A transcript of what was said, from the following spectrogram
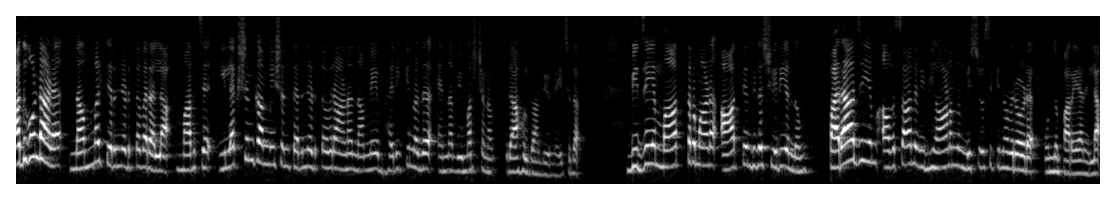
അതുകൊണ്ടാണ് നമ്മൾ തിരഞ്ഞെടുത്തവരല്ല മറിച്ച് ഇലക്ഷൻ കമ്മീഷൻ തിരഞ്ഞെടുത്തവരാണ് നമ്മെ ഭരിക്കുന്നത് എന്ന വിമർശനം രാഹുൽ ഗാന്ധി ഉന്നയിച്ചത്. വിജയം മാത്രമാണ് ആത്യന്തിക ശരിയെന്നും പരാജയം അവസാന വിധിയാണെന്നും വിശ്വസിക്കുന്നവരോട് ഒന്നും പറയാനില്ല.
